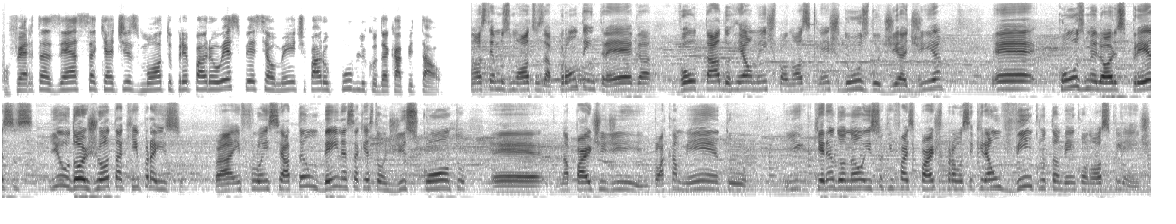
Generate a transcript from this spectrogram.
Ofertas essa que a Desmoto preparou especialmente para o público da capital. Nós temos motos à pronta entrega, voltado realmente para o nosso cliente do uso do dia a dia, é, com os melhores preços e o Dojo está aqui para isso para influenciar também nessa questão de desconto, é, na parte de emplacamento e, querendo ou não, isso que faz parte para você criar um vínculo também com o nosso cliente.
